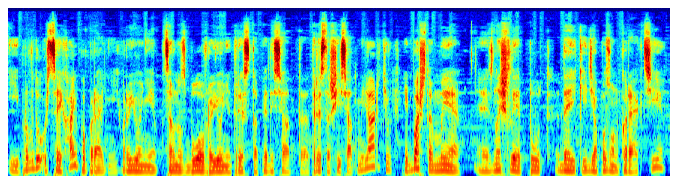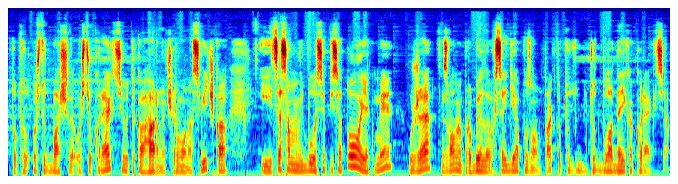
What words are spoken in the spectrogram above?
і проведу ось цей хай попередній в районі. Це в нас було в районі 350-360 мільярдів. Як бачите, ми е, знайшли тут деякий діапазон корекції. Тобто, ось тут бачили ось цю корекцію, така гарна червона свічка. І це саме відбулося після того, як ми вже з вами пробили ось цей діапазон. Так, тобто тут, тут була деяка корекція.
